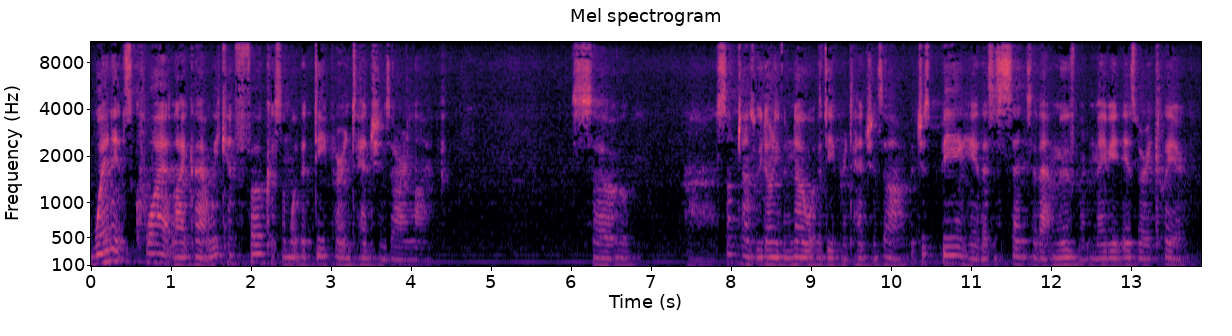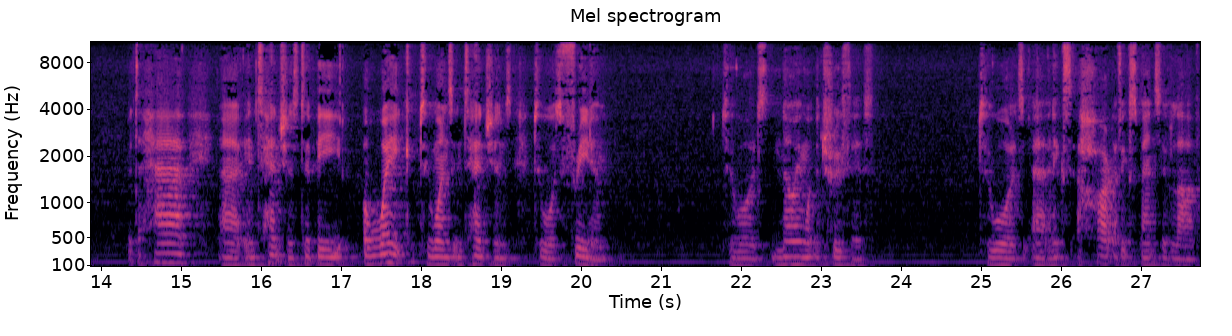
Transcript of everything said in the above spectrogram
when it's quiet like that, we can focus on what the deeper intentions are in life. So sometimes we don't even know what the deeper intentions are, but just being here, there's a sense of that movement, maybe it is very clear. But to have uh, intentions, to be awake to one's intentions towards freedom, towards knowing what the truth is, towards uh, ex- a heart of expansive love,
